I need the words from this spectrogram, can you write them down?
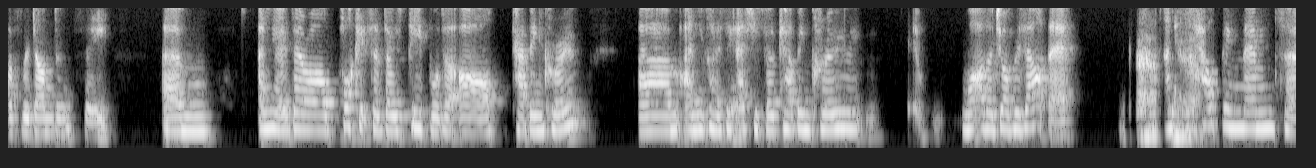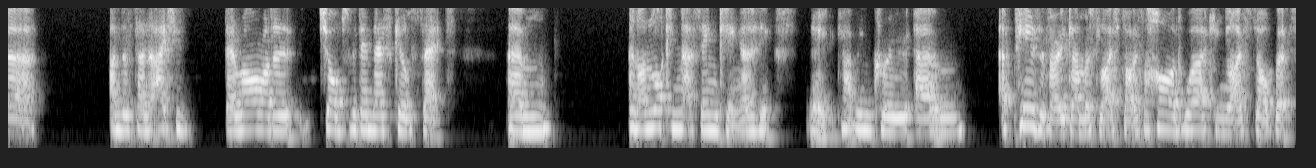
of redundancy. Um, and you know, there are pockets of those people that are cabin crew, um, and you kind of think actually for cabin crew, what other job is out there? And it's helping them to understand that actually there are other jobs within their skill set. Um, and unlocking that thinking. I think you know, cabin crew um, appears a very glamorous lifestyle. It's a hard working lifestyle, but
